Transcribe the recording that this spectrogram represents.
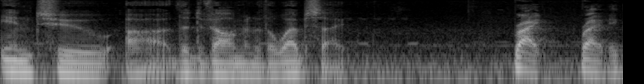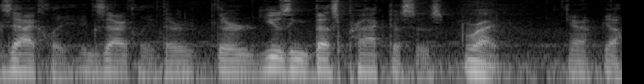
into uh, the development of the website. right right exactly exactly they're they're using best practices Right. Yeah, yeah.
